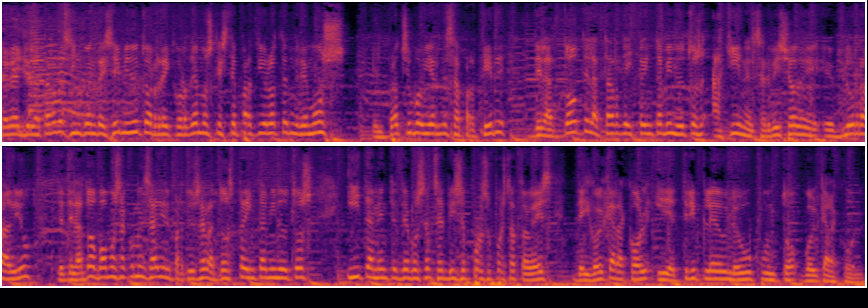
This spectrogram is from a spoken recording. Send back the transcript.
3 de la tarde, 56 minutos. Recordemos que este partido lo tendremos el próximo viernes a partir de las 2 de la tarde y 30 minutos aquí en el servicio de eh, Blue Radio. Desde las 2 vamos a comenzar y el partido será a las 2.30 minutos. Y también tendremos el servicio, por supuesto, a través del Gol Caracol y de www.golcaracol.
